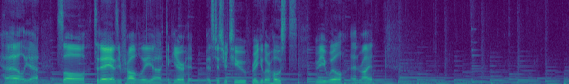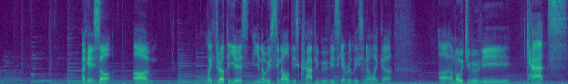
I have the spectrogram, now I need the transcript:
Hell yeah. So, today, as you probably uh, can hear, it's just your two regular hosts, me, Will, and Ryan. Okay, so, um, like throughout the years, you know, we've seen all these crappy movies get released. You know, like a, uh, uh, emoji movie, Cats,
